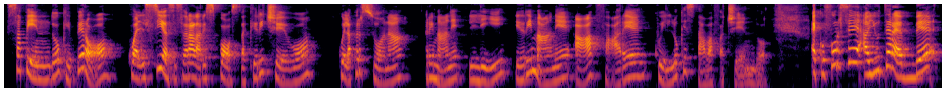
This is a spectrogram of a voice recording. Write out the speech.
sapendo che però qualsiasi sarà la risposta che ricevo, quella persona rimane lì e rimane a fare quello che stava facendo. Ecco, forse aiuterebbe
